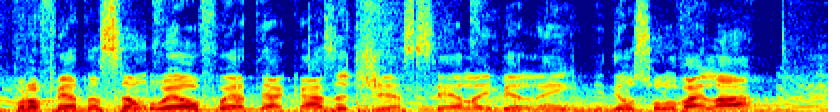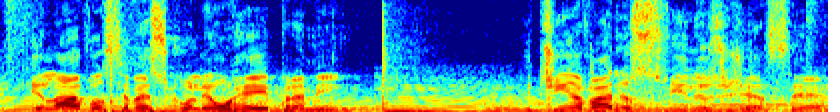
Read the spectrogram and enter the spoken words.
O profeta Samuel foi até a casa de Jessé, lá em Belém, e Deus falou: Vai lá, que lá você vai escolher um rei para mim. E tinha vários filhos de Jessé.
